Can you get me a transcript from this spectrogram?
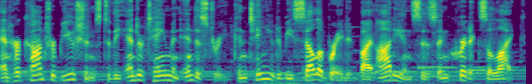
and her contributions to the entertainment industry continue to be celebrated by audiences and critics alike.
